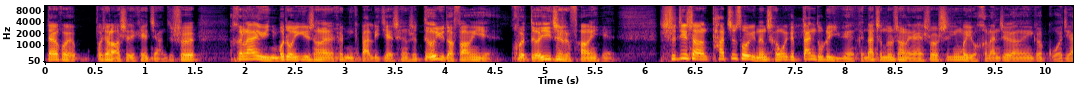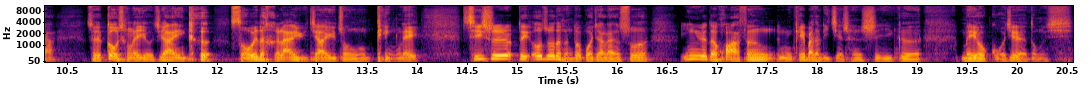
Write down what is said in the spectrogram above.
待会博乔老师也可以讲，就是荷兰语，你某种意义上来说，你可以把它理解成是德语的方言或者德意志的方言。实际上，它之所以能成为一个单独的语言，很大程度上来说，是因为有荷兰这样一个国家，所以构成了有这样一个所谓的荷兰语这样一种品类。其实，对欧洲的很多国家来说，音乐的划分，你可以把它理解成是一个没有国界的东西。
